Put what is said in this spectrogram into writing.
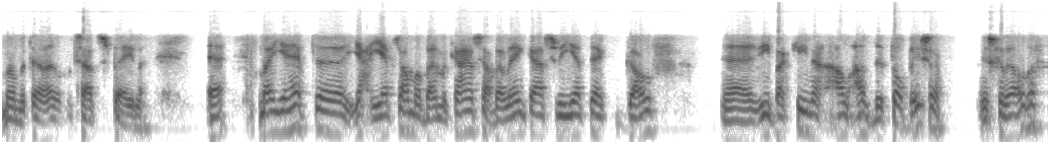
momenteel heel goed staat te spelen. Maar je hebt, ja, je hebt ze allemaal bij elkaar. Sabalenka, Swiatek, Gauff, Ribakina. Al, de top is er. Is geweldig.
